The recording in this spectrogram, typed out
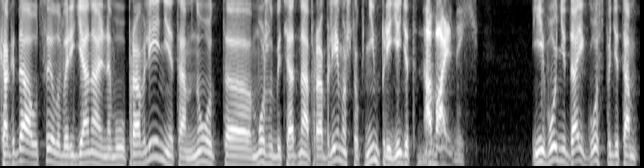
когда у целого регионального управления там, ну вот, э, может быть одна проблема, что к ним приедет Навальный. И его, не дай господи, там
